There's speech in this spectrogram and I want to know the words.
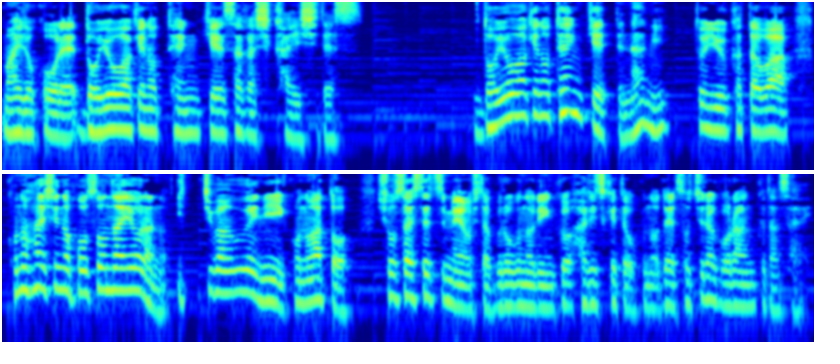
毎度恒例、土曜明けの典型探し開始です。土曜明けの典型って何？という方は、この配信の放送内容欄の一番上に、この後、詳細説明をしたブログのリンクを貼り付けておくので、そちらご覧ください。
